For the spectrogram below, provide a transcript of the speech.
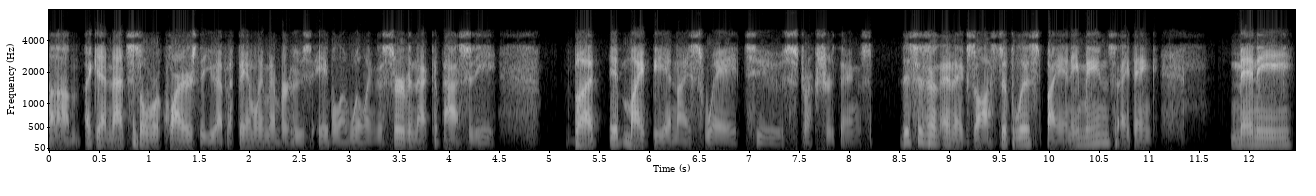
Um, again, that still requires that you have a family member who's able and willing to serve in that capacity, but it might be a nice way to structure things. This isn't an exhaustive list by any means. I think many,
